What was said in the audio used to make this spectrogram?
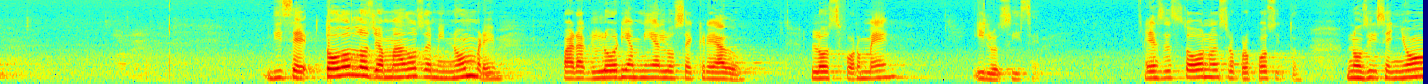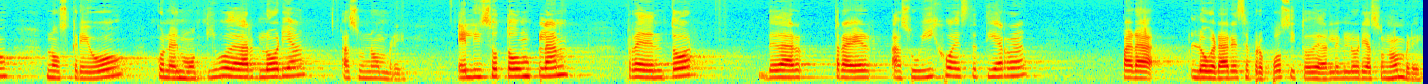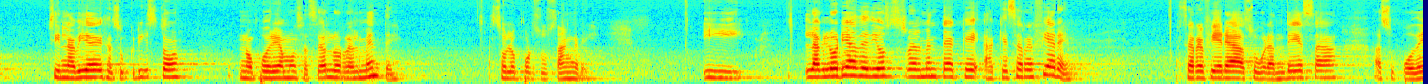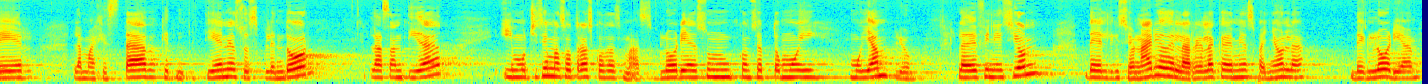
Dice, todos los llamados de mi nombre, para gloria mía los he creado, los formé y los hice. Ese es todo nuestro propósito. Nos diseñó, nos creó con el motivo de dar gloria a su nombre. Él hizo todo un plan redentor de dar, traer a su Hijo a esta tierra para lograr ese propósito de darle gloria a su nombre. Sin la vida de Jesucristo no podríamos hacerlo realmente, solo por su sangre. Y la gloria de Dios realmente a qué, a qué se refiere? Se refiere a su grandeza, a su poder, la majestad que tiene, su esplendor, la santidad y muchísimas otras cosas más. Gloria es un concepto muy, muy amplio. La definición del diccionario de la Real Academia Española de gloria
